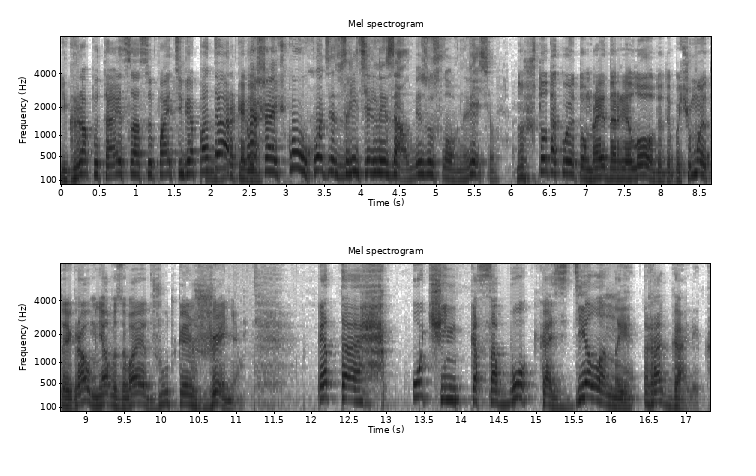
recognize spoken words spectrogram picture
Игра пытается осыпать тебя подарками. Ваше очко уходит в зрительный зал, безусловно, весело. Но что такое Tomb Raider Reloaded и почему эта игра у меня вызывает жуткое жжение? Это очень кособоко сделанный рогалик.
